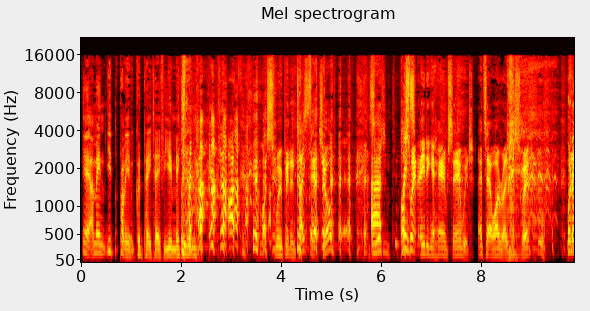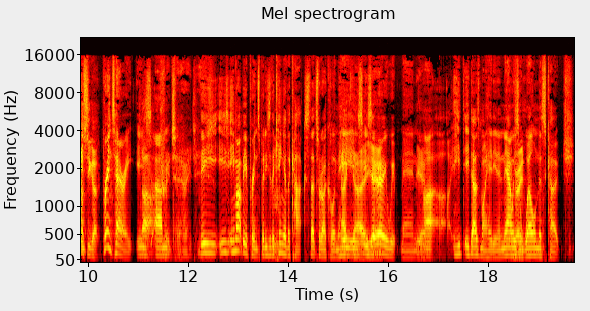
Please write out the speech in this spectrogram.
Yeah, I mean, you'd probably have a good PT for you, Mick. You wouldn't. I might swoop in and take that job. Uh. I sweat eating a ham sandwich. That's how I raise the sweat. what else you got? Prince Harry is Ah, um, Prince Harry, geez. the he's, he might be a prince, but he's the king of the cucks. That's what I call him. He is he's yeah. a very whipped man. Yeah. Uh, he he does my head in, and now he's a wellness coach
